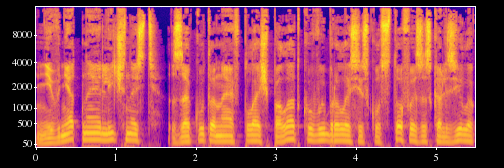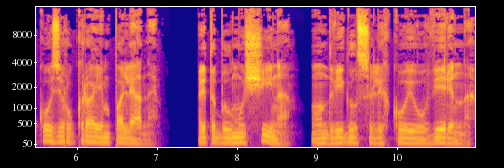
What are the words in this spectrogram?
Невнятная личность, закутанная в плащ-палатку, выбралась из кустов и заскользила к озеру краем поляны. Это был мужчина, он двигался легко и уверенно.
